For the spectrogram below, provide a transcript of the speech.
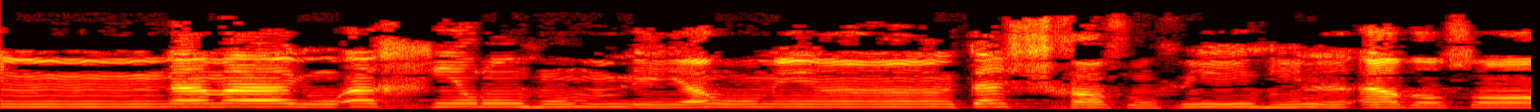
إنما يؤخرهم ليوم تشخص فيه الأبصار.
